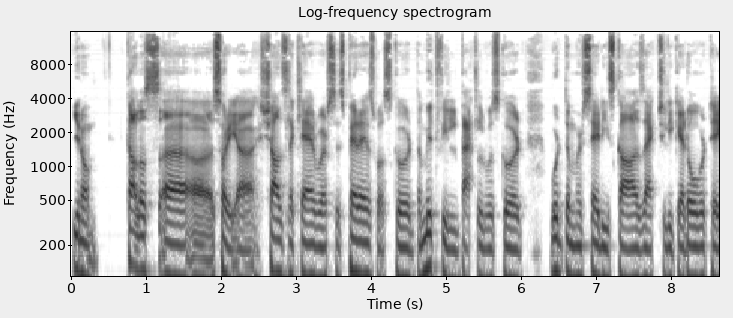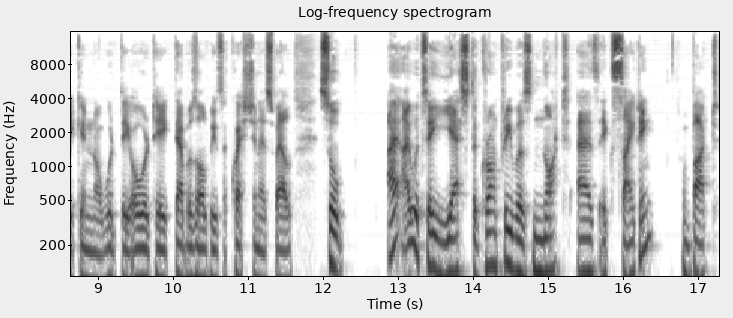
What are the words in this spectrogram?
You know Carlos, uh, uh, sorry, uh, Charles Leclerc versus Perez was good. The midfield battle was good. Would the Mercedes cars actually get overtaken or would they overtake? That was always a question as well. So I, I would say yes, the Grand Prix was not as exciting, but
